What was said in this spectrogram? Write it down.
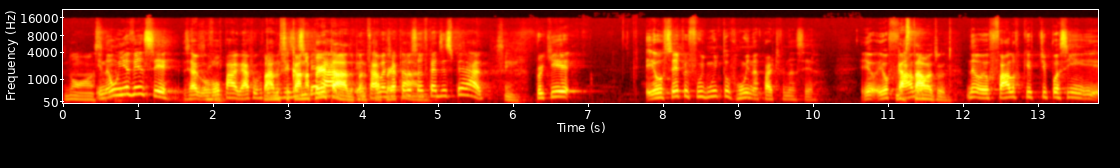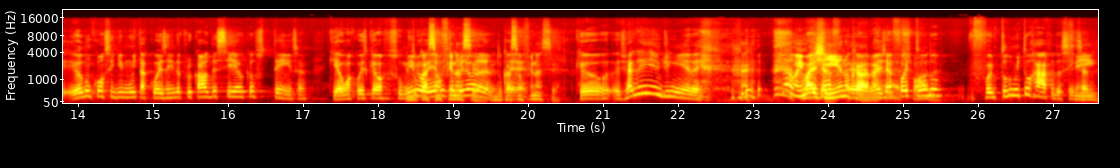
Nossa. E não ia vencer, sabe? Sim. Eu vou pagar porque eu estava desesperado. Ficar apertado, eu estava já começando a ficar desesperado. Sim. Porque eu sempre fui muito ruim na parte financeira. Eu, eu falo, Gastava tudo. Não, eu falo que, tipo assim, eu não consegui muita coisa ainda por causa desse erro que eu tenho, sabe? Que é uma coisa que eu assumi educação meu erro financeira, e tô melhorando. Educação é, financeira. Que eu, eu, já ganhei um dinheiro aí. Não, eu imagino, já, cara. É, mas já é foi foda. tudo foi tudo muito rápido, assim, sim, sabe?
